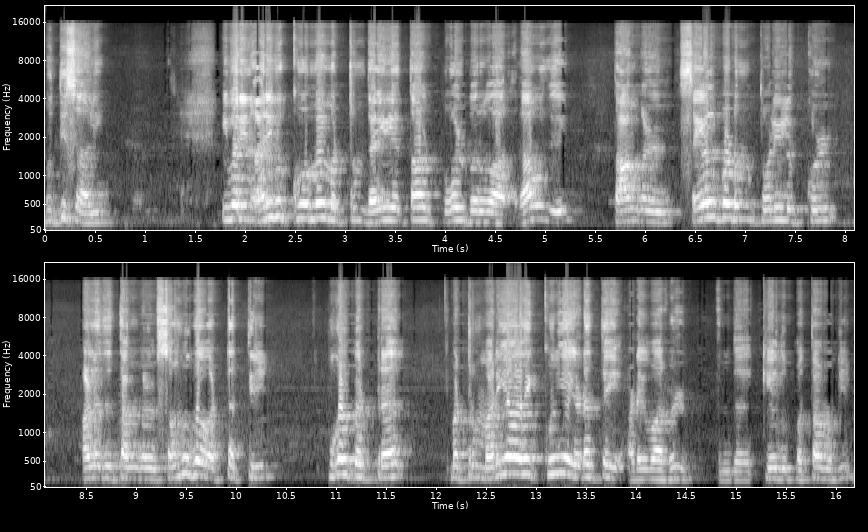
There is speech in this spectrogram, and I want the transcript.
புத்திசாலி. இவரின் அறிவு கூர்மை மற்றும் தைரியத்தால் புகழ் பெறுவார். அதாவது தாங்கள் செயல்படும் தொழிலுக்குள் அல்லது தங்கள் சமூக வட்டத்தில் புகழ்பெற்ற மற்றும் மரியாதைக்குரிய இடத்தை அடைவார்கள் இந்த கேது பத்தாம் வகையில்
